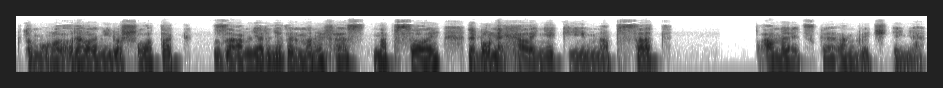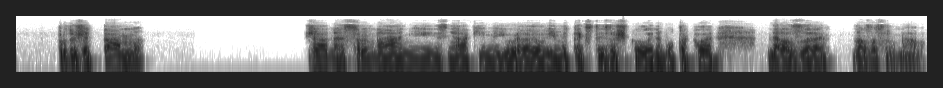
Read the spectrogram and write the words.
k tomuhle odhalení došlo, tak záměrně ten manifest napsali nebo nechali někým napsat v americké angličtině. Protože tam žádné srovnání s nějakými Jurajovými texty ze školy nebo takhle nelze, nelze srovnávat.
